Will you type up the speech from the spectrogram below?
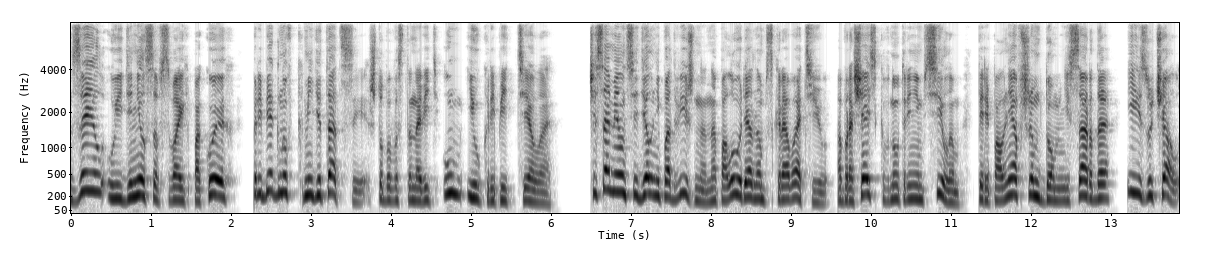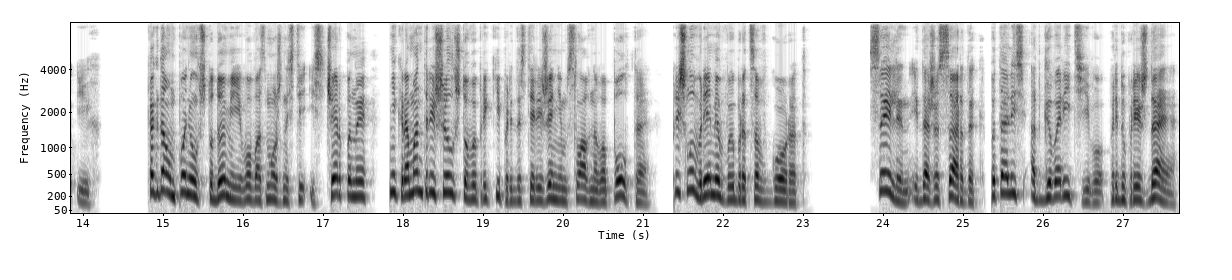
Зейл уединился в своих покоях, прибегнув к медитации, чтобы восстановить ум и укрепить тело. Часами он сидел неподвижно на полу рядом с кроватью, обращаясь к внутренним силам, переполнявшим дом Нисарда, и изучал их. Когда он понял, что доме его возможности исчерпаны, некромант решил, что вопреки предостережениям славного Полта, пришло время выбраться в город. Сейлин и даже Сардак пытались отговорить его, предупреждая,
